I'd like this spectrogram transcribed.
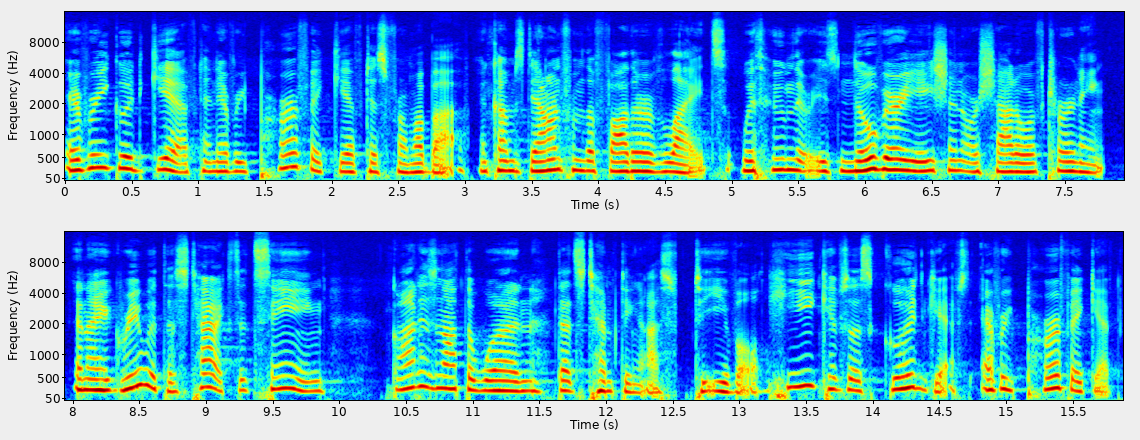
Every good gift and every perfect gift is from above, and comes down from the Father of lights, with whom there is no variation or shadow of turning. And I agree with this text. It's saying God is not the one that's tempting us to evil. He gives us good gifts, every perfect gift.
